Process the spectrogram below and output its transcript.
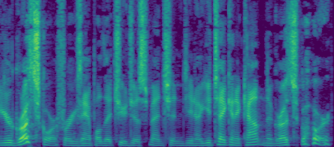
your growth score, for example, that you just mentioned. You know, you take an account in the growth score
